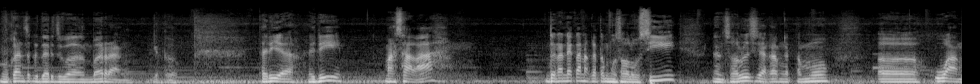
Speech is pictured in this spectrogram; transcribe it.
bukan sekedar jualan barang gitu. Tadi ya, jadi masalah itu nanti akan ketemu solusi dan solusi akan ketemu eh, uang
